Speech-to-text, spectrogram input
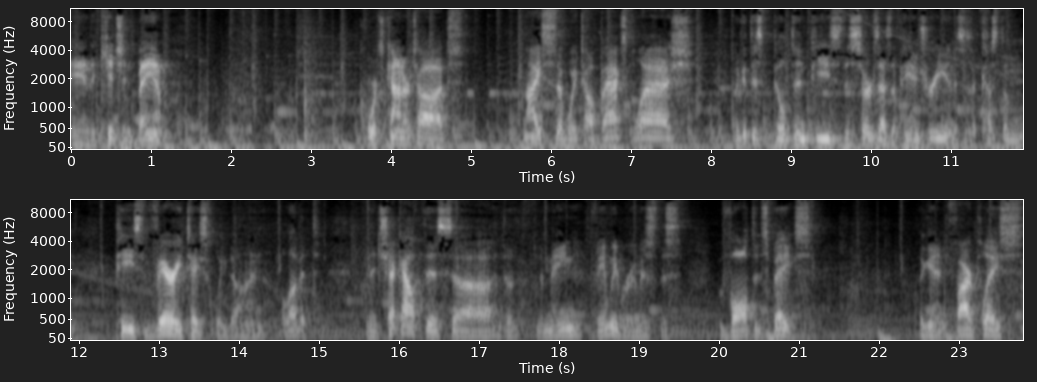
And the kitchen, bam. Quartz countertops, Nice subway tile backsplash. Look at this built-in piece. This serves as the pantry and this is a custom piece, very tastefully done. Love it. And then check out this, uh, the, the main family room is this vaulted space. Again, fireplace,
